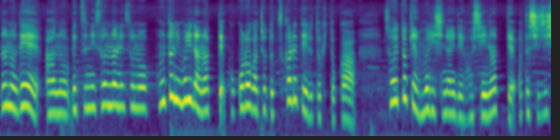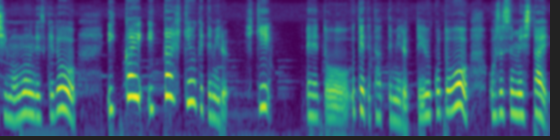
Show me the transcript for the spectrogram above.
なのであの別にそんなにその本当に無理だなって心がちょっと疲れている時とかそういう時は無理しないでほしいなって私自身も思うんですけど一回一旦引き受けてみる。引きえーと、受けて立ってみるっていうことをおすすめしたい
